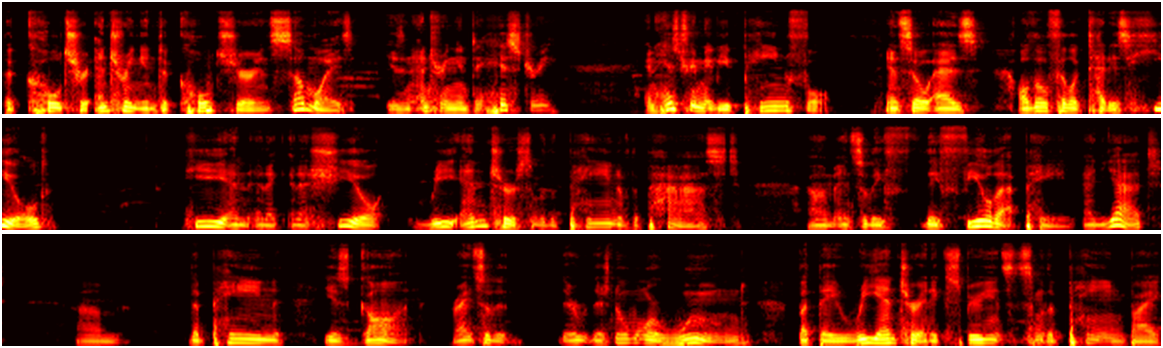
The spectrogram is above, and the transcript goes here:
the culture, entering into culture in some ways, is an entering into history. And history may be painful. And so, as although Philoctet is healed, he and, and, and Achille re enter some of the pain of the past. Um, and so they, they feel that pain. And yet, um, the pain is gone, right? So that there, there's no more wound, but they re-enter and experience some of the pain by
